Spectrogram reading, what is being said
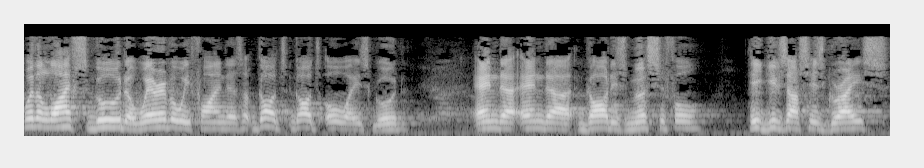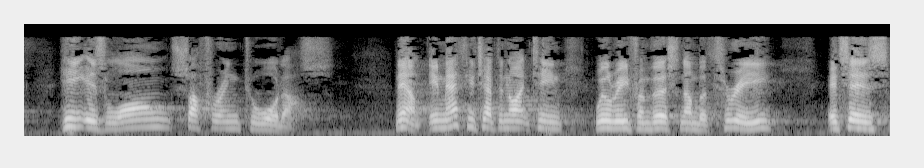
Whether life's good or wherever we find ourselves, God's, God's always good. And, uh, and uh, God is merciful. He gives us His grace. He is long suffering toward us. Now, in Matthew chapter 19, we'll read from verse number 3. It says,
